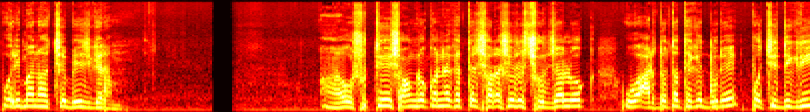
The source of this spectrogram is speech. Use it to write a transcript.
পরিমাণ হচ্ছে বিশ গ্রাম। ওষুধটি সংরক্ষণের ক্ষেত্রে সরাসরি সূর্যালোক ও আর্দ্রতা থেকে দূরে পঁচিশ ডিগ্রি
